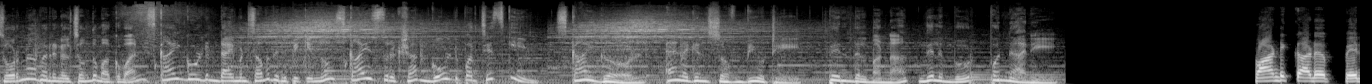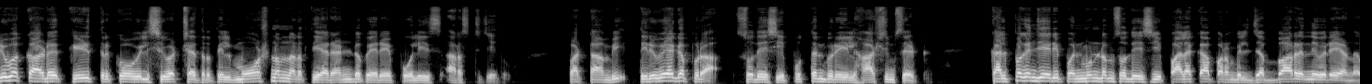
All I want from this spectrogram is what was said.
സ്വർണാഭരണങ്ങൾ സ്വന്തമാക്കുവാൻ സ്കൈ ഗോൾഡൻ ഡയമണ്ട്സ് അവതരിപ്പിക്കുന്നു sky Suraksha gold purchase scheme sky gold elegance of beauty Perinthalmanna Nilambur Ponnani. Pandikkad Peruvakkad കീഴ്ത്രിക്കോവിൽ ശിവക്ഷേത്രത്തിൽ മോഷണം നടത്തിയ രണ്ടുപേരെ പോലീസ് അറസ്റ്റ് ചെയ്തു. പട്ടാമ്പി തിരുവേഗപ്പുര സ്വദേശി പുത്തൻപുരയിൽ ഹാഷിം സേട്ട് കൽപ്പകഞ്ചേരി പൊന്മുണ്ടം സ്വദേശി പാലക്കാപ്പറമ്പിൽ ജബ്ബാർ എന്നിവരെയാണ്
